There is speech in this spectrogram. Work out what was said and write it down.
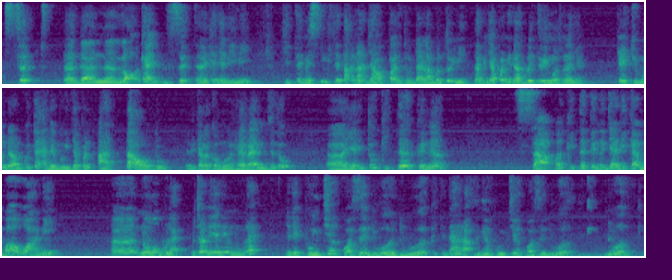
cert uh, dan uh, log kan? Cert uh, okay, jadi ni kita biasanya kita tak nak jawapan tu dalam bentuk ini. Tapi jawapan ni dah boleh terima sebenarnya. Okay, cuma dalam buku tak ada beri jawapan atau tu. Jadi kalau kamu heran macam tu, uh, iaitu kita kena uh, kita kena jadikan bawah ni uh, nombor bulat. Macam mana jadi nombor bulat? Jadi punca kuasa 2, 2, kita darab dengan punca kuasa 2, 2.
